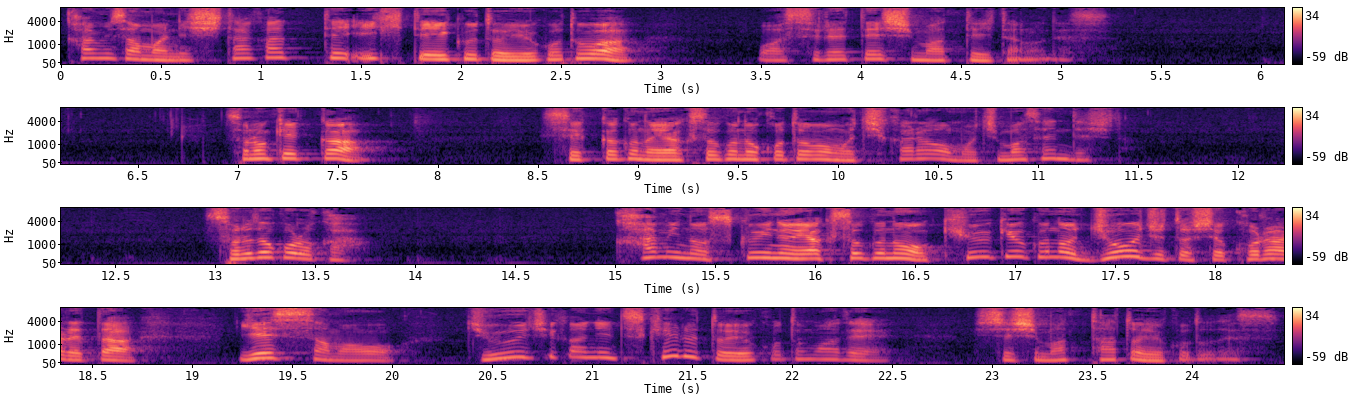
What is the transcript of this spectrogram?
神様に従って生きていくということは忘れてしまっていたのです。その結果、せっかくの約束の言葉も力を持ちませんでした。それどころか、神の救いの約束の究極の成就として来られたイエス様を十字架につけるということまでしてしまったということです。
